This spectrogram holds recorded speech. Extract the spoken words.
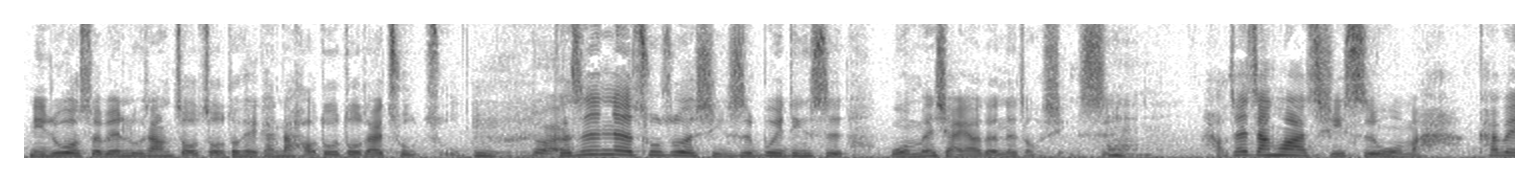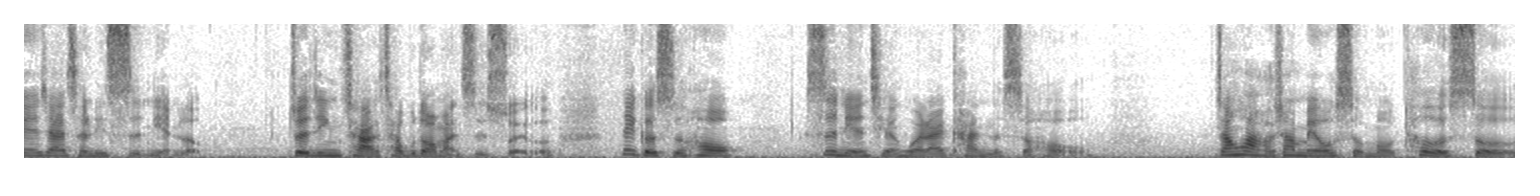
你如果随便路上走走，都可以看到好多都在出租。嗯，对。可是那个出租的形式不一定是我们想要的那种形式。嗯。好，在彰化其实我们咖啡店现在成立四年了，最近差差不多要满四岁了。那个时候四年前回来看的时候。彰化好像没有什么特色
